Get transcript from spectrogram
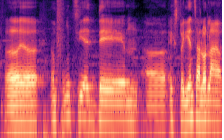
Uh, în funcție de uh, experiența lor la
